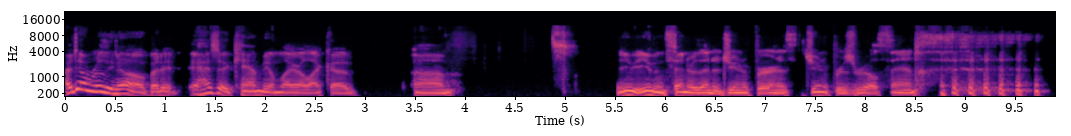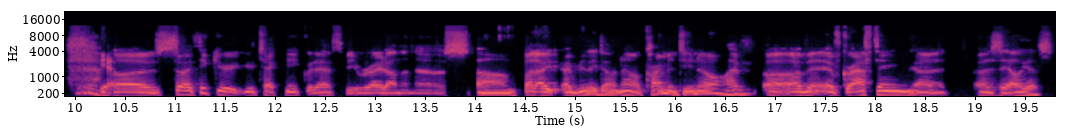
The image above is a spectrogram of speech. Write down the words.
I don't really know, but it, it has a cambium layer like a, um, even thinner than a juniper, and it's, juniper's real thin. Yeah. Uh, so I think your your technique would have to be right on the nose. Um, but I, I really don't know. Carmen, do you know have, uh, of of grafting uh, azaleas?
